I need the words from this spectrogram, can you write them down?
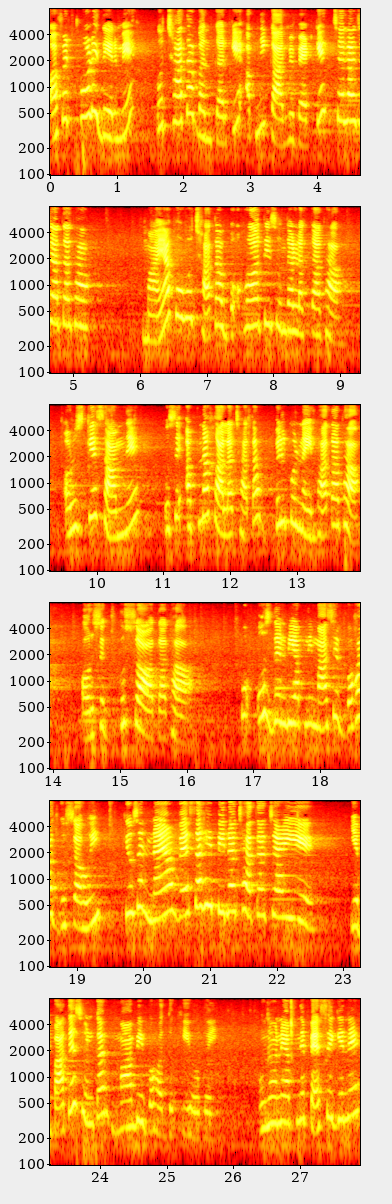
और फिर थोड़ी देर में वो छाता बंद करके अपनी कार में बैठ के चला जाता था। माया को वो छाता बहुत ही सुंदर लगता था और उसके सामने उसे अपना काला छाता बिल्कुल नहीं भाता था और उसे गुस्सा आता था। वो उस दिन भी अपनी माँ से बहुत गुस्सा हुई कि उसे नया वैसा ही पीला छाता चाहिए। ये बातें सुनकर माँ भी बहुत दुखी हो गई। उन्होंने अपने पैसे गिने,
